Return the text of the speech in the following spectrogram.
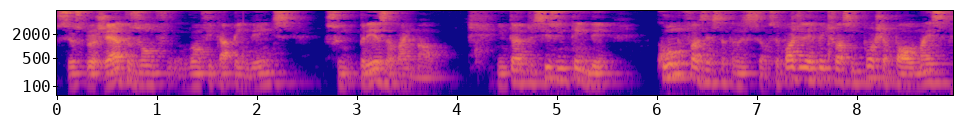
seus projetos vão, vão ficar pendentes, sua empresa vai mal. Então é preciso entender como fazer essa transição. Você pode de repente falar assim, poxa Paulo, mas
